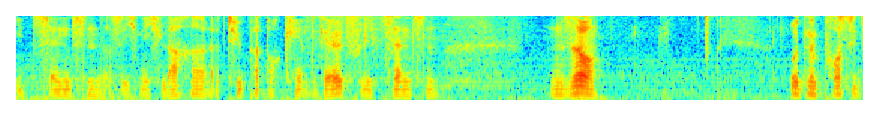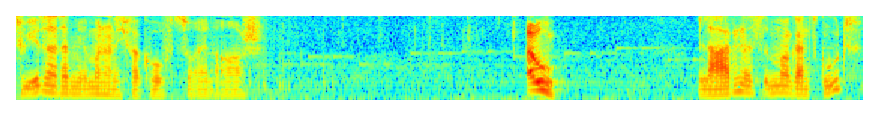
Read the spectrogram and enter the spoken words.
Lizenzen, dass ich nicht lache. Der Typ hat doch kein Geld für Lizenzen. So. Und eine Prostituierte hat er mir immer noch nicht verkauft. So ein Arsch. Oh! Laden ist immer ganz gut.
